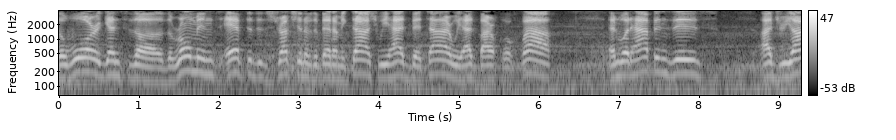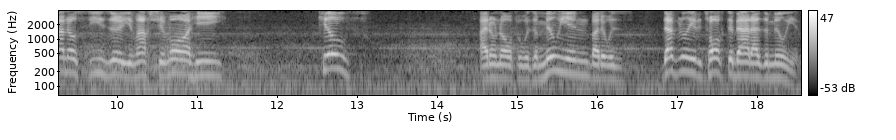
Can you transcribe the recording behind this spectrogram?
the war against the, the Romans after the destruction of the Bet HaMikdash. We had Betar, we had Bar Kokhba. And what happens is Adriano Caesar, Yimach Shemo, he kills, I don't know if it was a million, but it was definitely talked about as a million.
